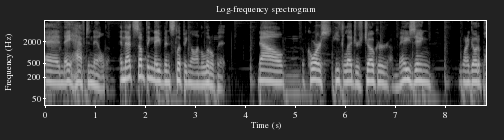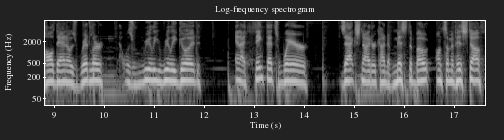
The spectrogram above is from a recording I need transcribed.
And they have to nail them. And that's something they've been slipping on a little bit. Now, of course, Heath Ledger's Joker, amazing. You want to go to Paul Dano's Riddler, that was really, really good. And I think that's where Zack Snyder kind of missed the boat on some of his stuff.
